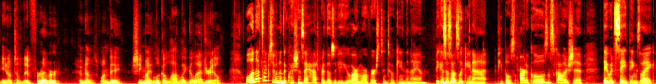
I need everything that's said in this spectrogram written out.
you know, to live forever, who knows, one day she might look a lot like Galadriel. Well, and that's actually one of the questions I had for those of you who are more versed in Tolkien than I am. Because as I was looking at people's articles and scholarship, they would say things like,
